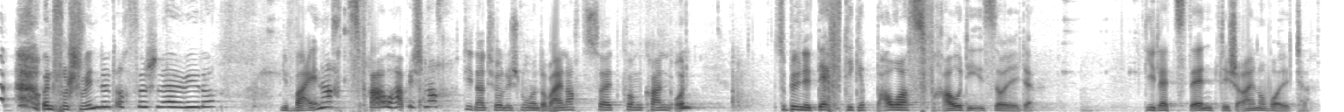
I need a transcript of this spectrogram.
und verschwindet auch so schnell wieder. Die Weihnachtsfrau habe ich noch, die natürlich nur in der Weihnachtszeit kommen kann. Und so eine deftige Bauersfrau, die ich sollte, die letztendlich einer wollte.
